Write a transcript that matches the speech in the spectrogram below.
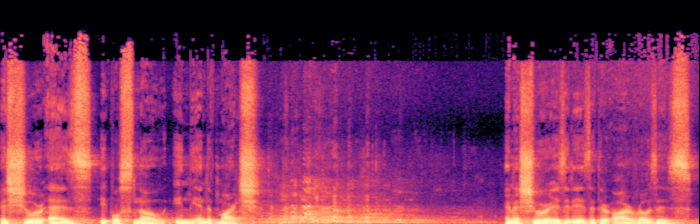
As sure as it will snow in the end of March. And as sure as it is that there are roses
